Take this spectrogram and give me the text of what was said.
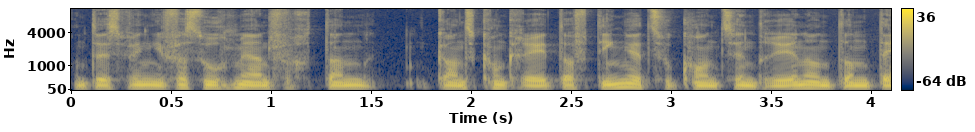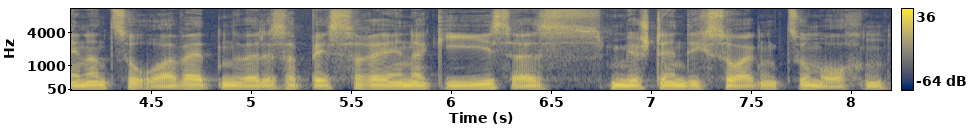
Und deswegen, ich versuche mir einfach dann ganz konkret auf Dinge zu konzentrieren und an denen zu arbeiten, weil das eine bessere Energie ist, als mir ständig Sorgen zu machen.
